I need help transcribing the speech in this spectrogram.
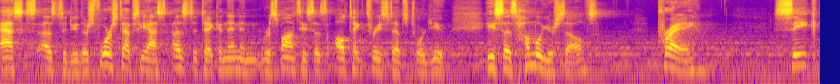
asks us to do. There's four steps he asks us to take. And then in response, he says, I'll take three steps toward you. He says, Humble yourselves, pray, seek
